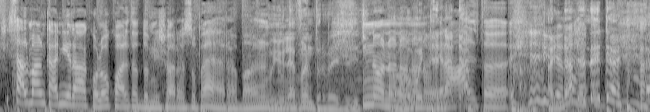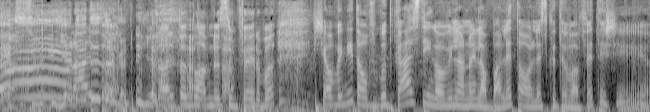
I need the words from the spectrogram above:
Și Salman Khan era acolo cu o altă domnișoară superbă. Cu Iulia Vânturi vrei să zici Nu, nu, nu, Oh, nu, nu, uite, era da, da. altă era, era, altă, era altă doamnă superbă Și au venit, au făcut casting, au venit la noi la balet Au ales câteva fete și uh,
